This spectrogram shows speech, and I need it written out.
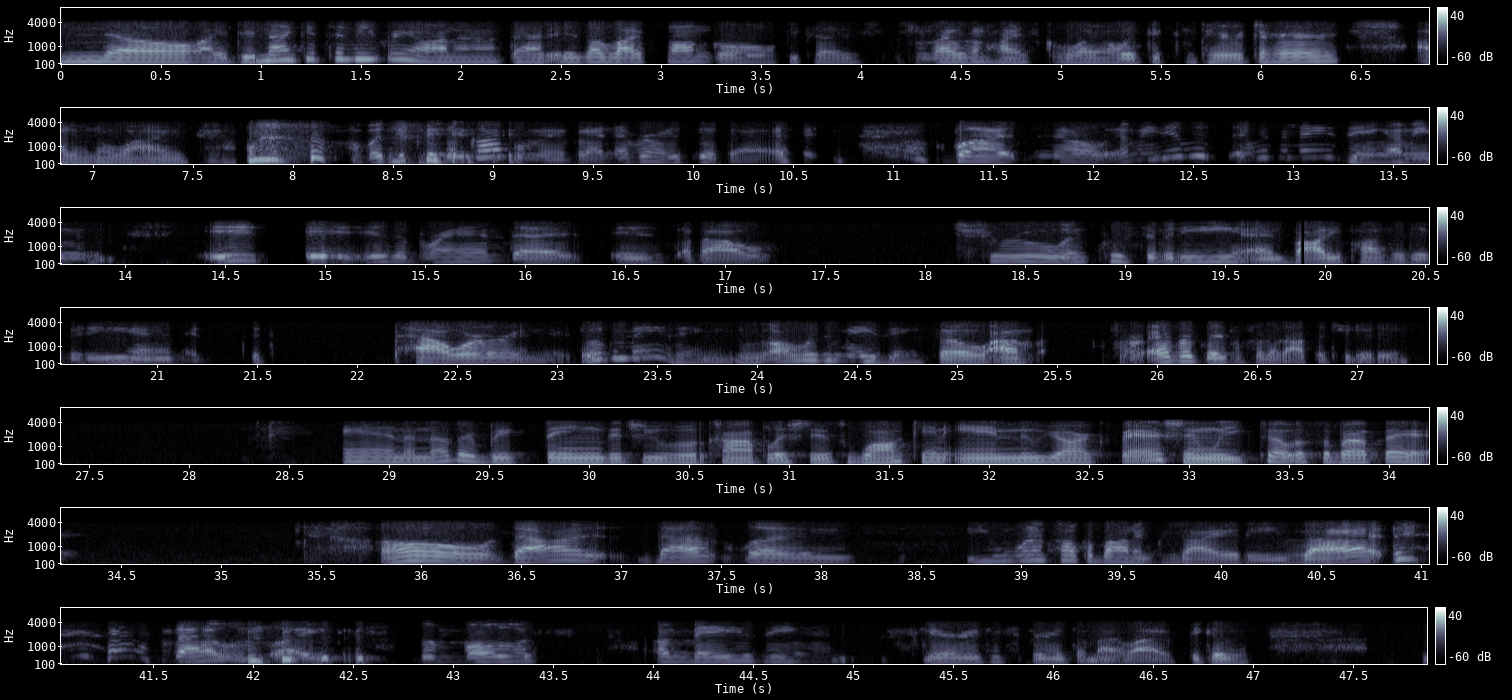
No, I did not get to meet Rihanna. That is a lifelong goal because since I was in high school, I always get compared to her. I don't know why, but it's a compliment. But I never understood that. But no, I mean it was it was amazing. I mean, it it is a brand that is about true inclusivity and body positivity, and it's it's power, and it was amazing. It was always amazing. So I'm forever grateful for that opportunity. And another big thing that you've accomplished is walking in New York Fashion Week. Tell us about that. Oh, that that was you want to talk about anxiety. That that was like the most amazing, scariest experience of my life because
